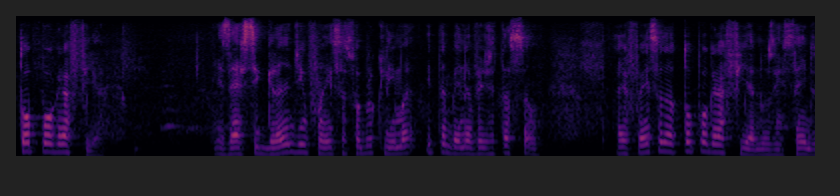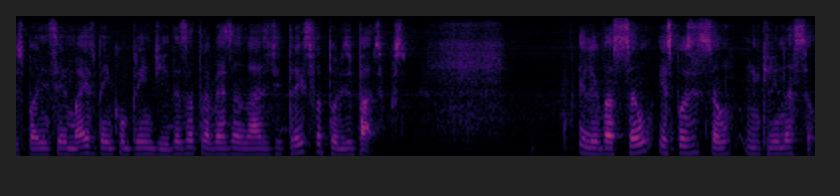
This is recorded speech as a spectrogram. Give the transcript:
Topografia exerce grande influência sobre o clima e também na vegetação. A influência da topografia nos incêndios pode ser mais bem compreendidas através da análise de três fatores básicos: elevação, exposição inclinação.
